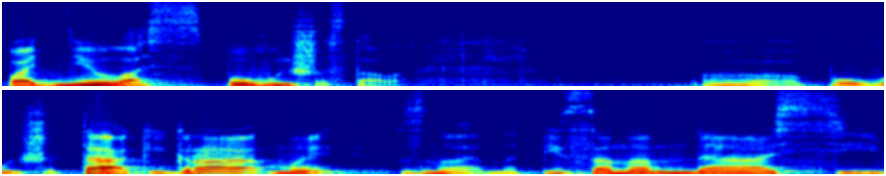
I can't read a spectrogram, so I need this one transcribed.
поднялась, повыше стала. Э, повыше. Так, игра мы знаем. Написано на C++.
